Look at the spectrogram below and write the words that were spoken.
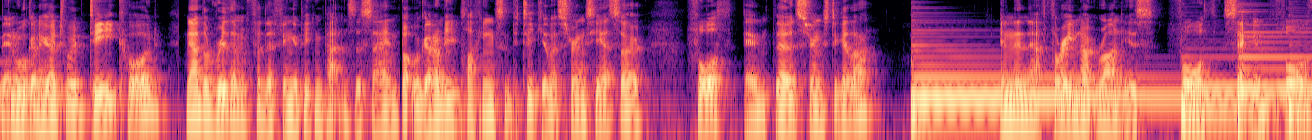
Then we're gonna go to a D chord. Now the rhythm for the finger picking pattern is the same, but we're gonna be plucking some particular strings here. So fourth and third strings together. And then that three note run is fourth, second, fourth.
